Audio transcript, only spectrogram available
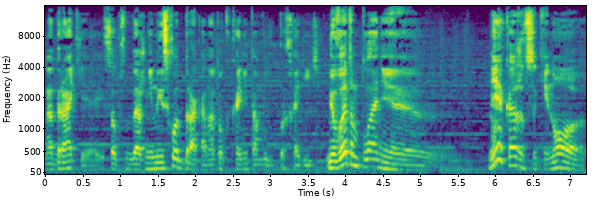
на драки, и, собственно, даже не на исход драк, а на то, как они там будут проходить. Но в этом плане, э, мне кажется, кино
